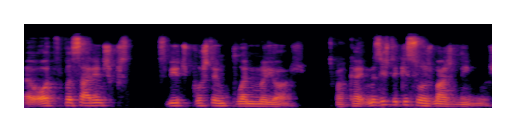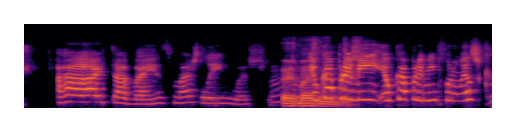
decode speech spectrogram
eh, ou de passarem despercebidos porque eles têm um plano maior. Ok? Mas isto aqui são as más línguas. Ai, está bem, as más línguas. Hum. As más eu, cá para mim, eu cá para mim foram eles que,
